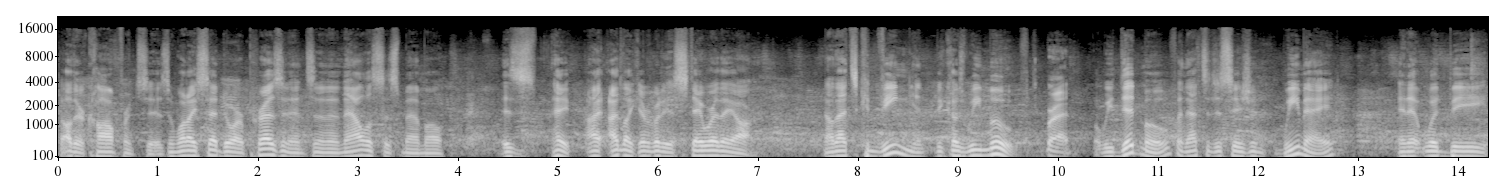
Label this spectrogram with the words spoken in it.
to other conferences. And what I said to our presidents in an analysis memo is hey, I, I'd like everybody to stay where they are. Now, that's convenient because we moved. Right. But we did move, and that's a decision we made. And it would be,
